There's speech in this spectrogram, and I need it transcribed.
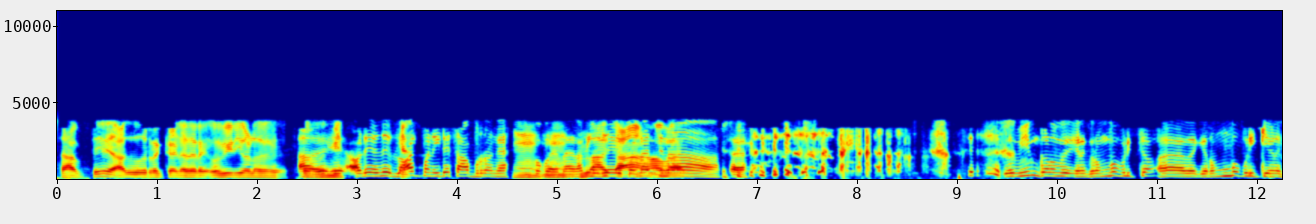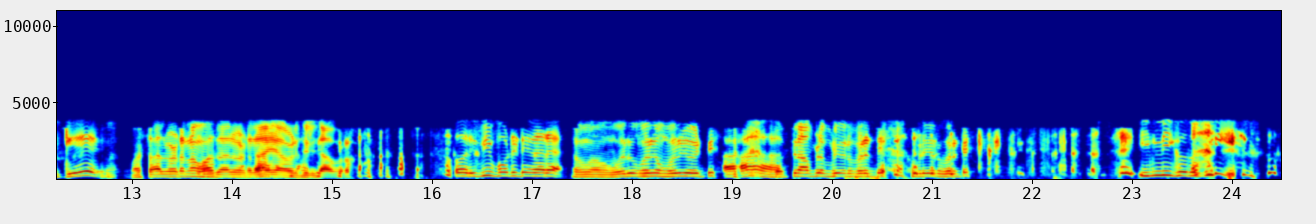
சாப்பிட்டு அது ஒரு ரெக்கார்ட் அது வீடியோல அப்படியே வந்து லாக் பண்ணிட்டே சாப்பிடுறாங்க. மீன் குழம்பு எனக்கு ரொம்ப பிடிச்சோம் ரொம்ப பிடிக்கும் எனக்கு. மசால் வடைனா மசால் வடை அப்படின்னு சொல்லி சாப்பிடுறோம். ஒரு ரிவ்யூ போட்டுட்டே வேற. முருக முருக முருக விட்டு. ஆ. ஒத்துனாப்புல இப்படி ஒரு புரட்டு அப்படி ஒரு புரட்டு. இன்னைக்கு ஒரு பிடி.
